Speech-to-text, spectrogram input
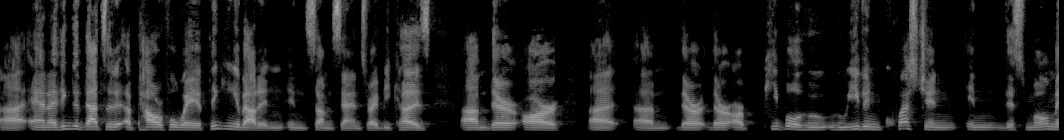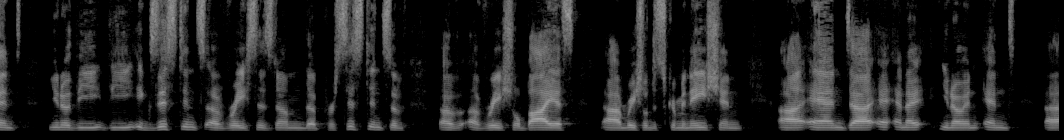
Uh, and I think that that's a, a, powerful way of thinking about it in, in some sense, right? Because um, there are uh, um, there there are people who who even question in this moment, you know, the the existence of racism, the persistence of of, of racial bias, um, racial discrimination, uh, and uh, and I you know and and uh,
